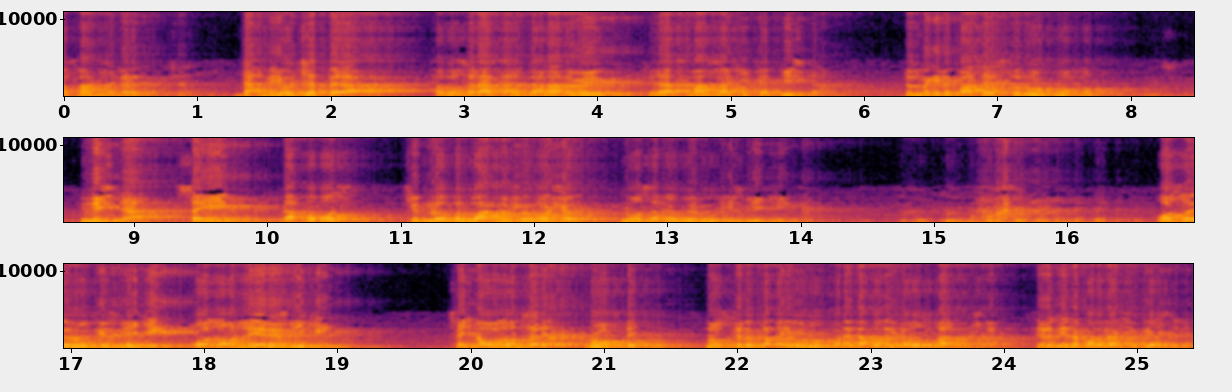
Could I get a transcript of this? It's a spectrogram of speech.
اسمان څه کړی دا می یو چت پیدا تر اوسه را ساينس دانانو وی چې د اسمان حقیقت نشته د زمکه د پاسه هیڅ روح مو نشته صحیح. دا خو اوس چې ګلوبل وارمنګ شروع شو نو څنګه وی روح از لیکینګ اوس وی روح از لیکینګ اوزون لیر از لیکینګ صحیح نو اوزون سره روح ته نو صرف دغه یو روح نه دا خدای ته اوس معلوم شي چې د دینه پر لار شي بیا سره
